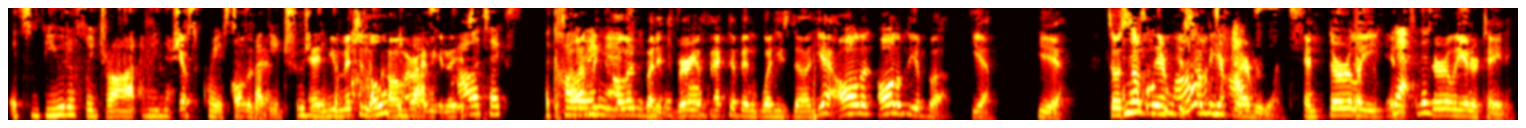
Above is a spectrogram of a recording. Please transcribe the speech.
It's beautifully drawn. I mean, there's yep, just great stuff about that. the intrusion. And you the mentioned the color. I mean, politics, the coloring. colored, but it's very effective in what he's done. Yeah, all of, all of the above. Yeah. Yeah. So it's something there, it's something here for everyone and thoroughly, and yeah, thoroughly entertaining.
